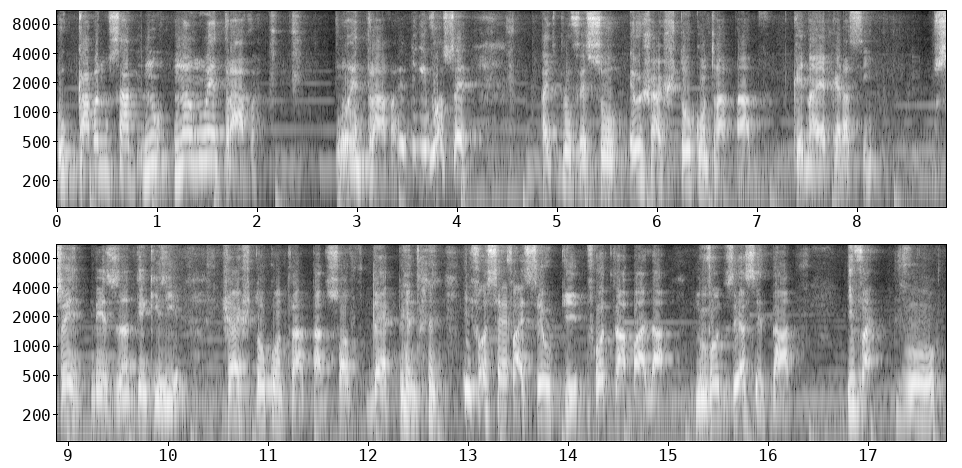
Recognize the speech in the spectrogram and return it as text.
o caba não sabe, não, não, não entrava. Não entrava. Eu digo, e você? Aí, professor, eu já estou contratado. Porque na época era assim. Ser mesante, quem quisia. já estou contratado, só depende. E você vai ser o quê? Vou trabalhar, não vou dizer a cidade. E vai. Vou.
